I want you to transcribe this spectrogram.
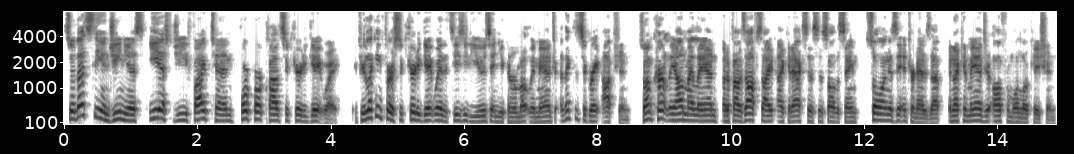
So that's the EnGenius ESG 510 four-port cloud security gateway. If you're looking for a security gateway that's easy to use and you can remotely manage, I think this is a great option. So I'm currently on my LAN, but if I was offsite, I could access this all the same, so long as the internet is up, and I can manage it all from one location.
